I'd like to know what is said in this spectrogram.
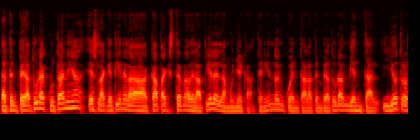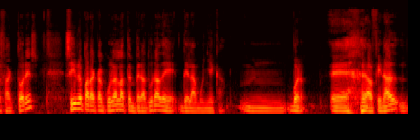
La temperatura cutánea es la que tiene la capa externa de la piel en la muñeca. Teniendo en cuenta la temperatura ambiental y otros factores, sirve para calcular la temperatura de, la muñeca. Mm, bueno, eh, al final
